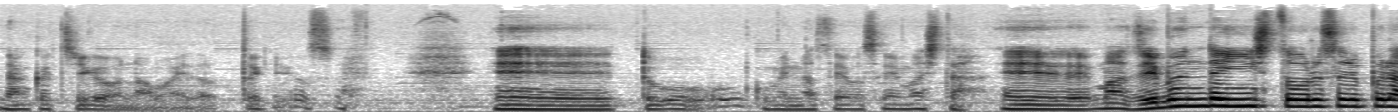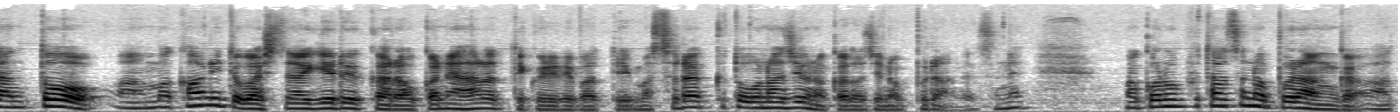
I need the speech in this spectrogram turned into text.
なんか違う名前だった気がする。えっ、とごめんなさい忘れました、えーまあ、自分でインストールするプランとあ、まあ、管理とかしてあげるからお金払ってくれればっていう、まあ、スラックと同じような形のプランですね、まあ、この2つのプランがあっ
